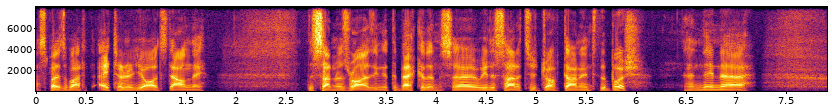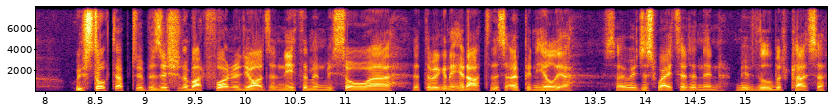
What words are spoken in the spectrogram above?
I suppose, about 800 yards down there. The sun was rising at the back of them, so we decided to drop down into the bush, and then uh, we stalked up to a position about 400 yards underneath them, and we saw uh, that they were going to head out to this open hill here. So we just waited and then moved a little bit closer.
